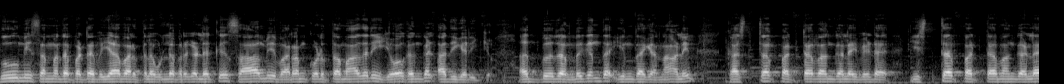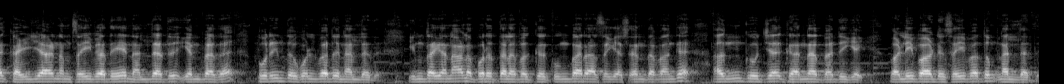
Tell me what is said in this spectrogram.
பூமி சம்பந்தப்பட்ட வியாபாரத்தில் உள்ளவர்களுக்கு சாமி வரம் கொடுத்த மாதிரி யோகங்கள் அதிகரிக்கும். அற்புதம் மிகுந்த இன்றைய நாளில் கஷ்டப்பட்டவங்களை விட இஷ்டப்பட்டவங்களை கல்யாணம் செய்வதே நல்லது என்பதை புரிந்து கொள்வது நல்லது. இன்றைய நாளை பொறுத்தளவு நமக்கு கும்பராசையை சேர்ந்தவங்க அங்குஜ கணபதியை வழிபாடு செய்வதும் நல்லது.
